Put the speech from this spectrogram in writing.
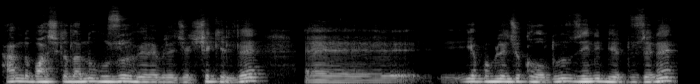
hem de başkalarına huzur verebilecek şekilde yapabilecek olduğunuz yeni bir düzene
